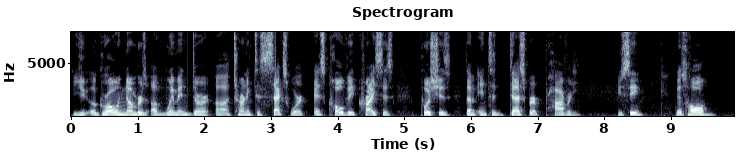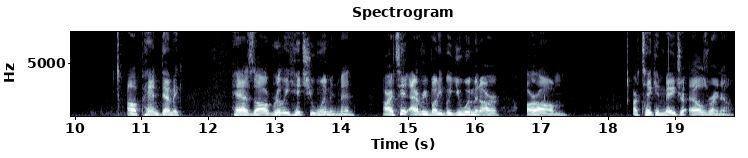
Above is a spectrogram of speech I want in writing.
"You Growing Numbers of Women dur- uh, Turning to Sex Work as COVID Crisis Pushes Them into Desperate Poverty." You see, this whole uh, pandemic has uh, really hit you women, man. All right, it's hit everybody, but you women are are um are taking major L's right now.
